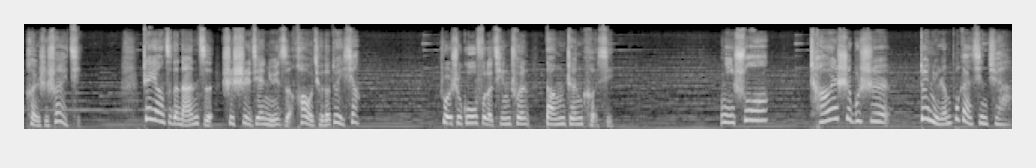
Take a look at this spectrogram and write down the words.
很是帅气。这样子的男子是世间女子好求的对象。若是辜负了青春，当真可惜。你说，长安是不是对女人不感兴趣啊？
